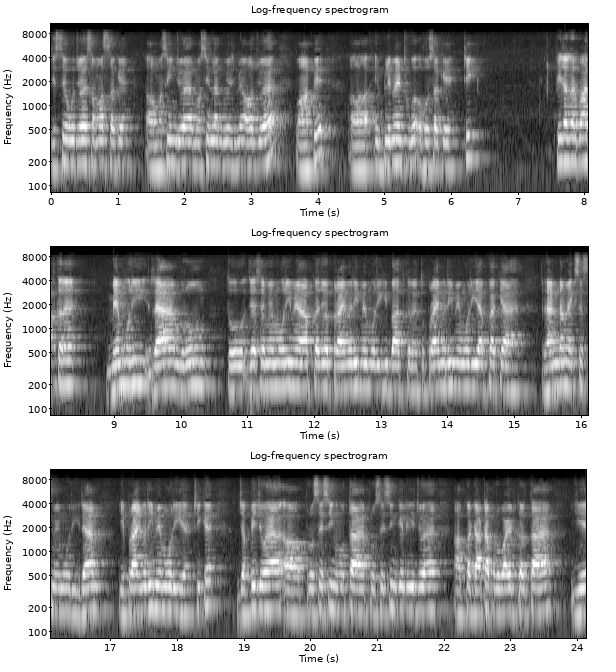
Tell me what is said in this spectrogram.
जिससे वो जो है समझ सके मशीन जो है मशीन लैंग्वेज में और जो है वहाँ पे इम्प्लीमेंट हो सके ठीक? फिर अगर बात करें मेमोरी रैम रोम तो जैसे मेमोरी में आपका जो है प्राइमरी मेमोरी की बात करें तो प्राइमरी मेमोरी आपका क्या है? रैंडम एक्सेस मेमोरी रैम ये प्राइमरी मेमोरी है, ठीक है? जब भी जो है प्रोसेसिंग होता है प्रोसेसिंग के लिए जो है आपका डाटा प्रोवाइड करता है, ये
